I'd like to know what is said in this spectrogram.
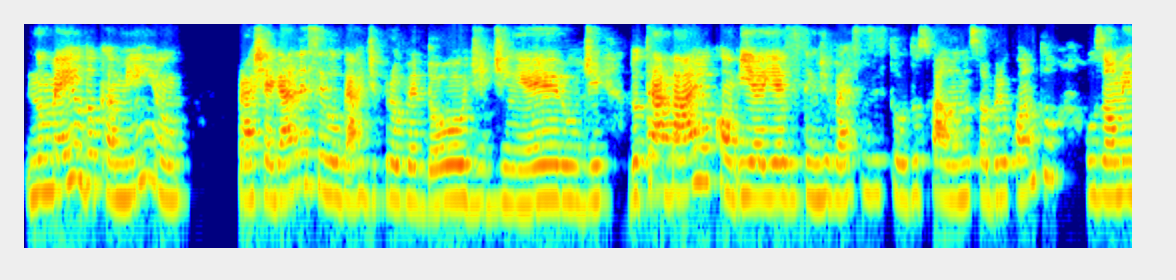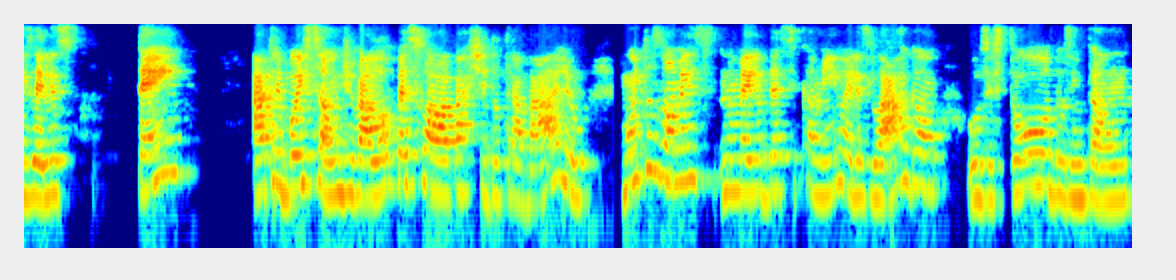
no meio do caminho para chegar nesse lugar de provedor, de dinheiro, de, do trabalho, com, e aí existem diversos estudos falando sobre o quanto os homens eles têm atribuição de valor pessoal a partir do trabalho. Muitos homens no meio desse caminho eles largam os estudos, então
